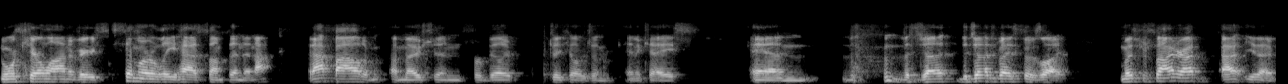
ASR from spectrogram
North Carolina very similarly has something, and I and I filed a, a motion for bill particulars in, in a case, and the, the judge the judge basically was like, "Mr. Snyder, I, I you know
